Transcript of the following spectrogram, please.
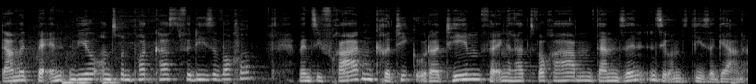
Damit beenden wir unseren Podcast für diese Woche. Wenn Sie Fragen, Kritik oder Themen für Engelhards Woche haben, dann senden Sie uns diese gerne.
